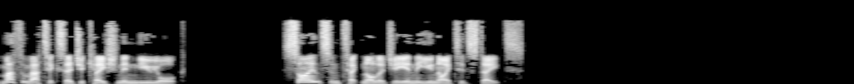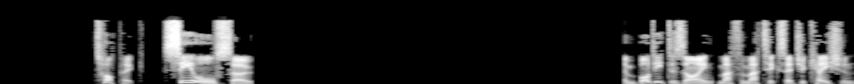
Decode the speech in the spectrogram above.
Mathematics Education in New York. Science and Technology in the United States. See also. Embodied Design Mathematics Education.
